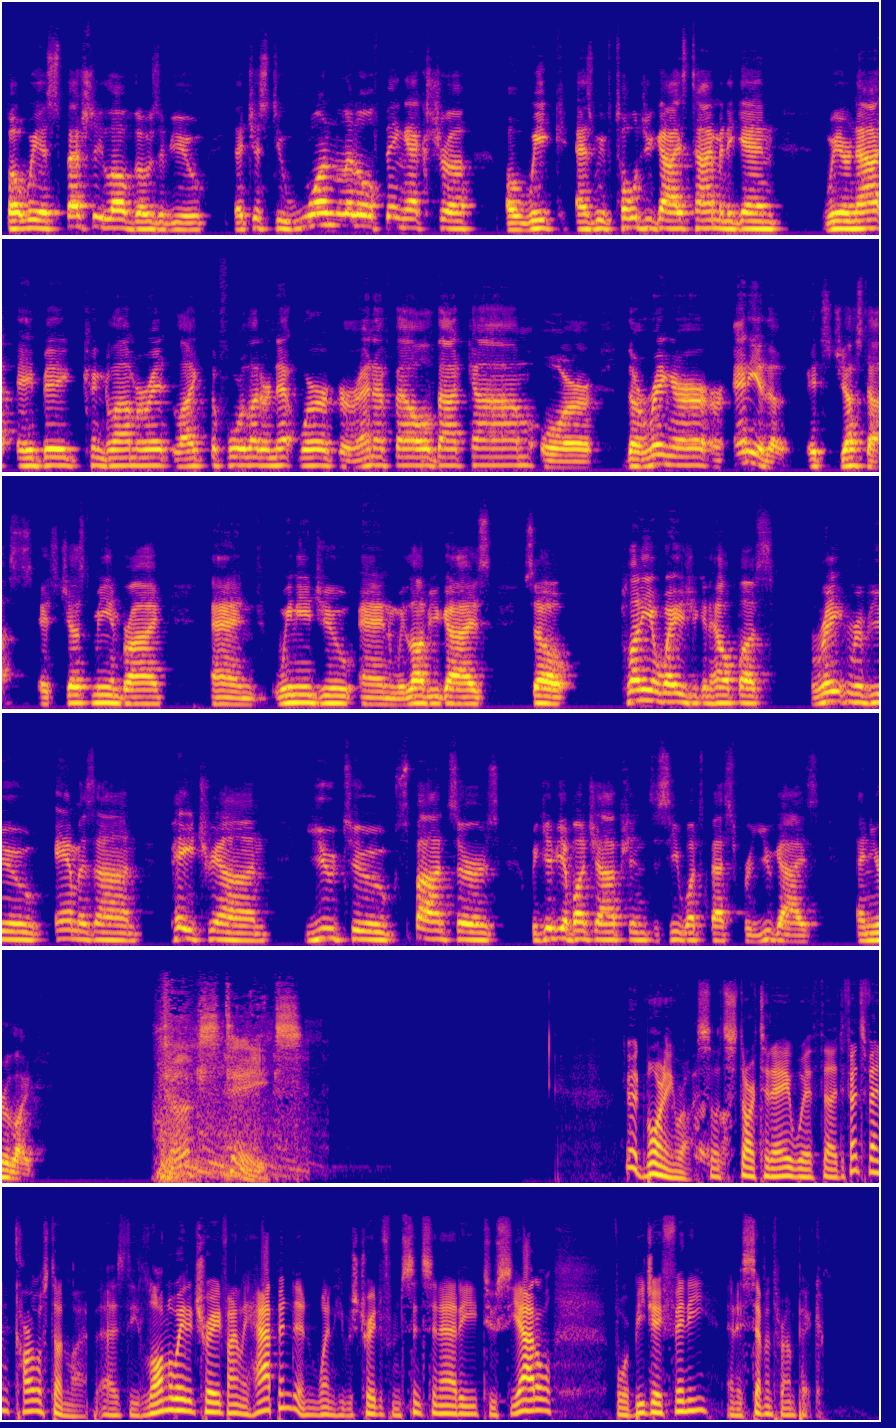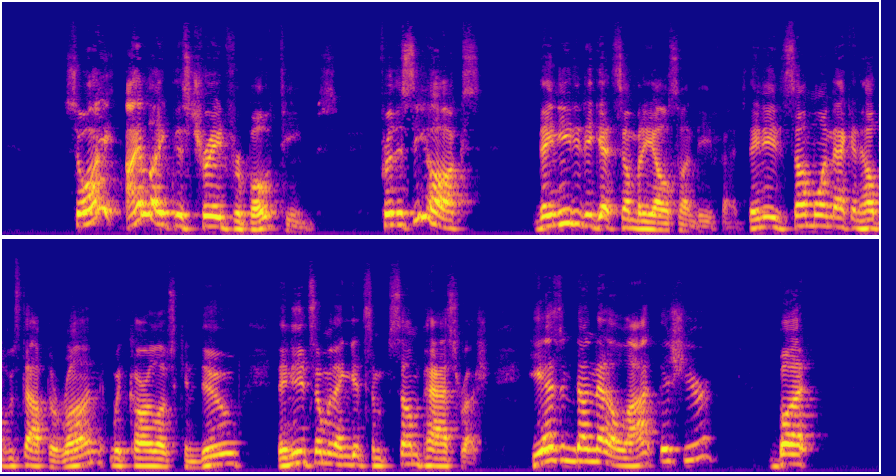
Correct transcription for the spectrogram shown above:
but we especially love those of you that just do one little thing extra a week. As we've told you guys time and again, we are not a big conglomerate like the four letter network or NFL.com or the ringer or any of those. It's just us. It's just me and Bry. And we need you and we love you guys. So, plenty of ways you can help us rate and review Amazon, Patreon, YouTube, sponsors. We give you a bunch of options to see what's best for you guys and your life. Tux takes. Good morning, Ross. So let's start today with uh, defensive end Carlos Dunlap. As the long awaited trade finally happened, and when he was traded from Cincinnati to Seattle for BJ Finney and his seventh round pick. So I, I like this trade for both teams. For the Seahawks, they needed to get somebody else on defense. They needed someone that can help them stop the run, with Carlos can do. They need someone that can get some some pass rush. He hasn't done that a lot this year, but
